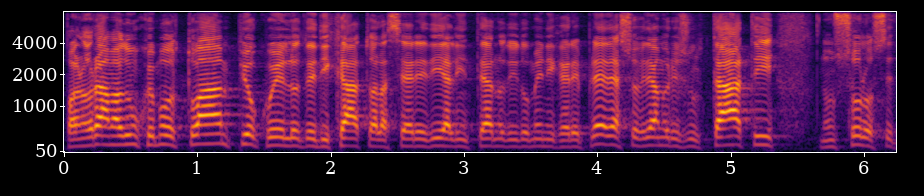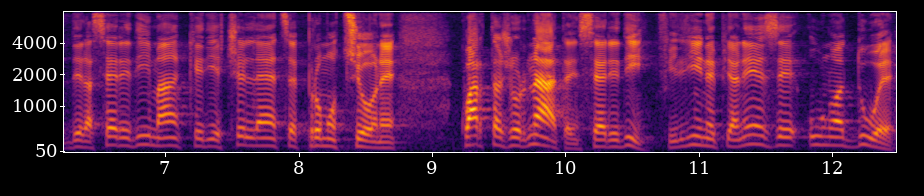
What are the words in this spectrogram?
Panorama dunque molto ampio, quello dedicato alla Serie D all'interno di Domenica Replay. Adesso vediamo i risultati non solo della Serie D ma anche di eccellenza e promozione. Quarta giornata in Serie D, Figline Pianese 1-2,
